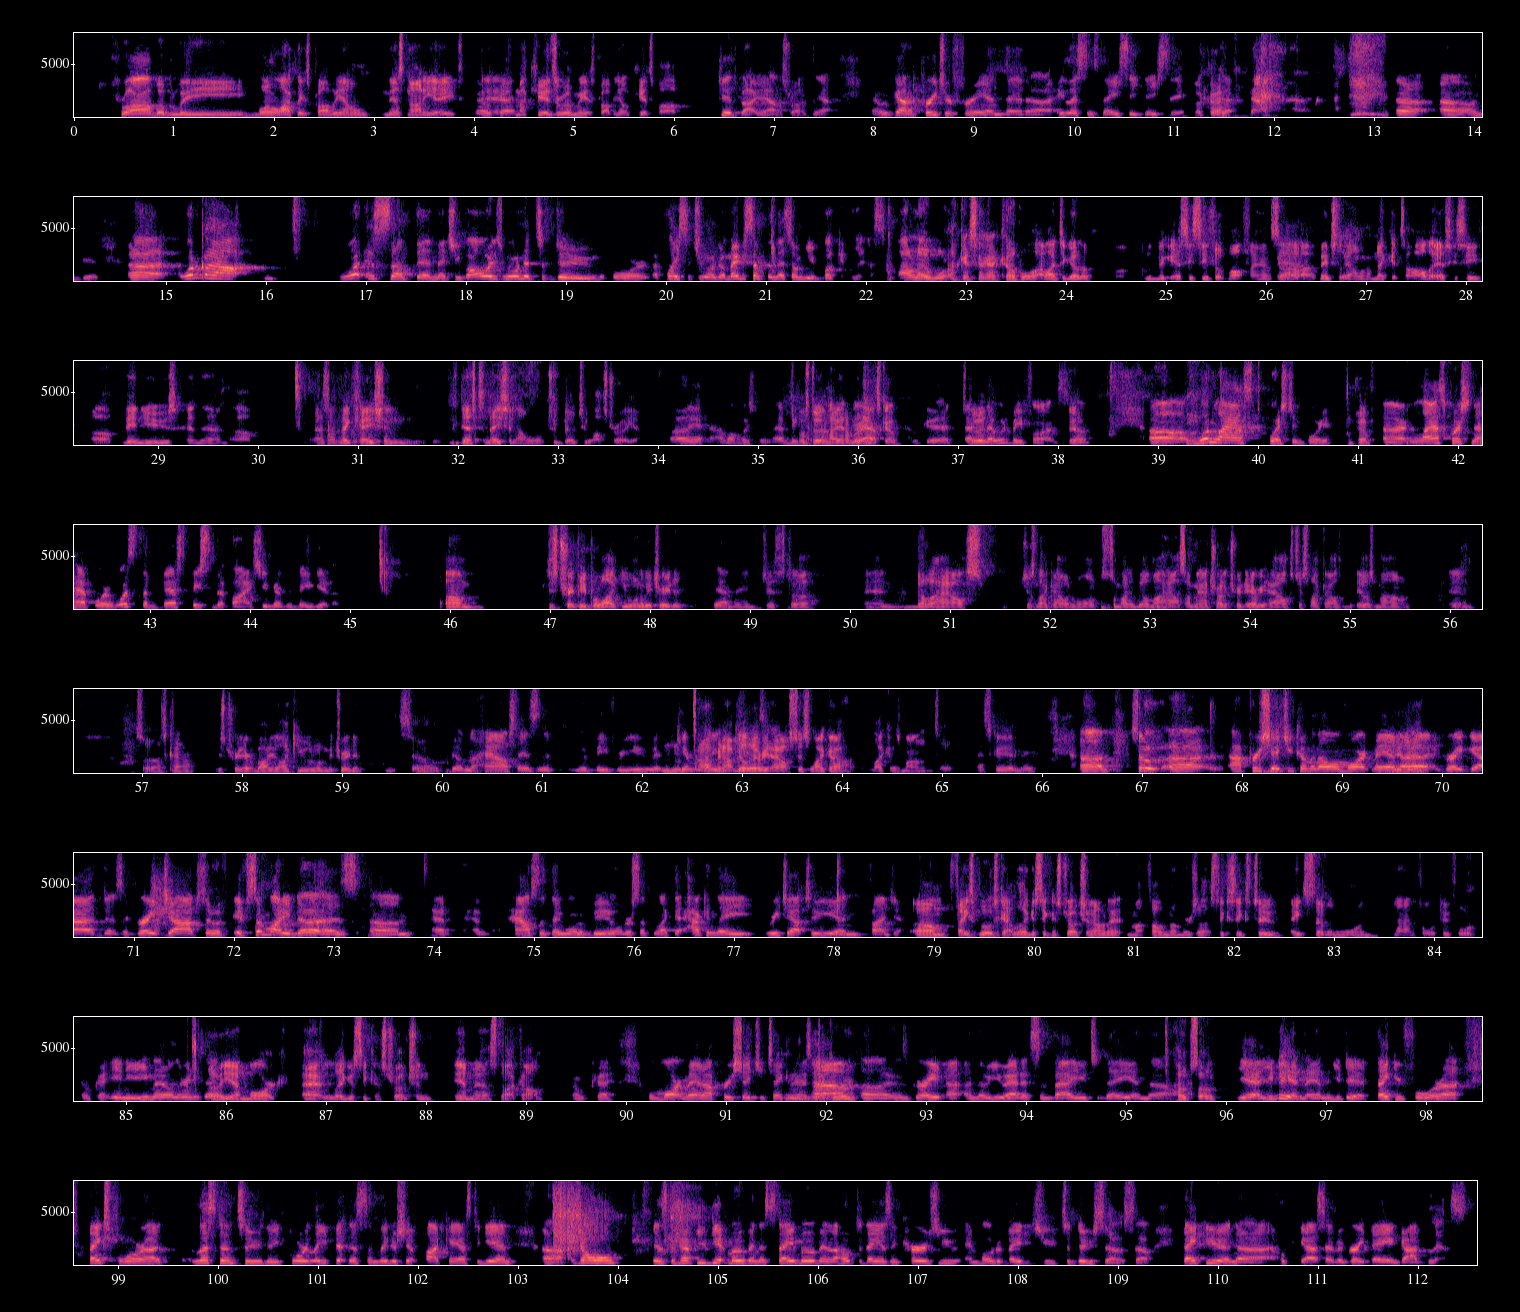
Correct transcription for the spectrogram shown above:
Probably more than likely, it's probably on Miss 98. And Okay. if my kids are with me, it's probably on Kidz Bop. Kidz Bop, yeah. That's right. Yeah. Now, we've got a preacher friend that uh, he listens to ACDC. Okay. uh, uh, I'm good. Uh, what about what is something that you've always wanted to do, or a place that you want to go? Maybe something that's on your bucket list. I don't know. I guess I got a couple. I like to go to. I'm a big SEC football fan, so Yeah. uh, eventually I want to make it to all the SEC uh, venues, and then um, as a vacation destination, I want to go to Australia. Oh yeah, I've always wanted. That'd be. Let's do it. Hey, I'm ready. Yeah, Let's go. I'm good. That, that would be fun. So, uh, one last question for you. Okay. All right, last question I have for you. What's the best piece of advice you've ever been given? Um, just treat people like you want to be treated. Yeah. I mean, just uh, and build a house just like I would want somebody to build my house. I mean, I try to treat every house just like I was, it was my own, and so that's kind of just treat everybody like you would want to be treated. So, building a house as it would be for you and Mhm. Kimberly. I mean, I kids. every house just like I like it was my own. So That's good, man. Um, so uh, I appreciate you coming on, Mark. Man, Yeah, yeah. uh, great guy, does a great job. So if, if somebody does um, have have house that they want to build or something like that, how can they reach out to you and find you? um, Facebook's got Legacy Construction on it. And my phone number is uh, 662-871-9424. Okay, any email or anything? Uh, yeah, Mark at legacyconstructionms.com. Okay. Well, Mark, man, I appreciate you taking the Yeah, time. Uh, it was great. I, I know you added some value today, and uh, Hope so. Yeah, you did, man. You did. Thank you for uh, thanks for uh, listening to the Corey Lee Fitness and Leadership Podcast. Again, uh, goal is to help you get moving and stay moving. And I hope today has encouraged you and motivated you to do so. So, thank you, and uh, I hope you guys have a great day and God bless.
